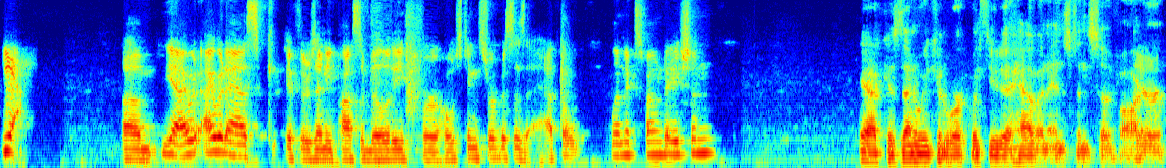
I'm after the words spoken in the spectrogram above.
Yeah. Um, yeah, I would I would ask if there's any possibility for hosting services at the Linux Foundation. yeah because then we could work with you to have an instance of augur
